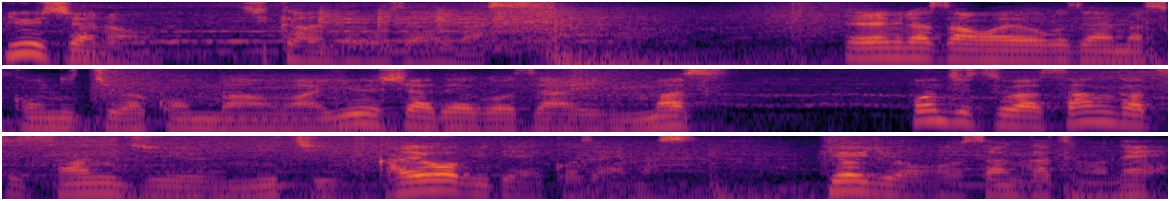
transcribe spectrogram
勇者の時間でございます、えー、皆さんおはようございます。こんにちは。こんばんは。勇者でございます。本日は3月30日火曜日でございます。いよいよ3月もね、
